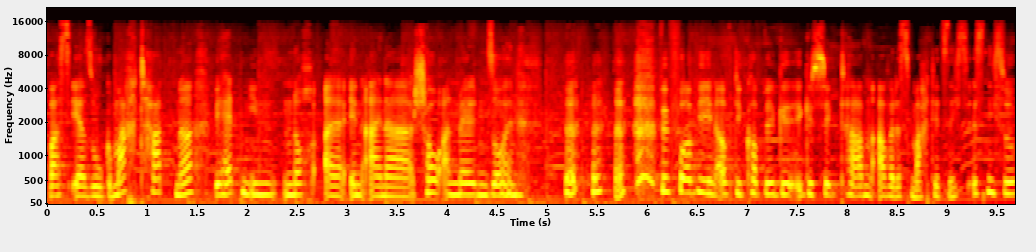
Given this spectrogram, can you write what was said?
was er so gemacht hat. Ne? Wir hätten ihn noch äh, in einer Show anmelden sollen. bevor wir ihn auf die Koppel ge geschickt haben. Aber das macht jetzt nichts. Ist nicht so,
